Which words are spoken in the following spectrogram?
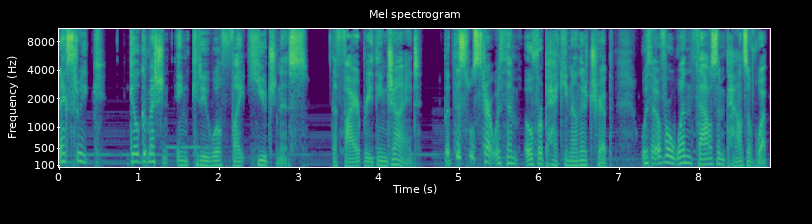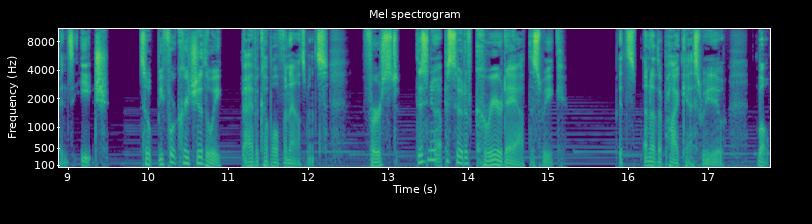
Next week, Gilgamesh and Enkidu will fight Hugeness, the fire breathing giant, but this will start with them overpacking on their trip with over 1,000 pounds of weapons each. So before Creature of the Week, I have a couple of announcements. First, there's a new episode of Career Day out this week. It's another podcast we do. Well,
